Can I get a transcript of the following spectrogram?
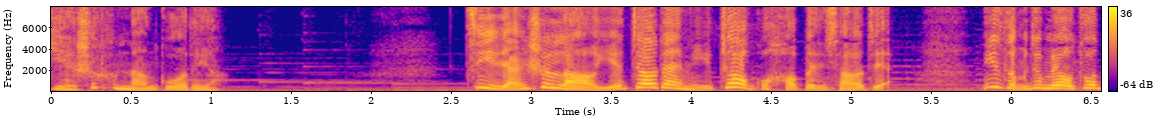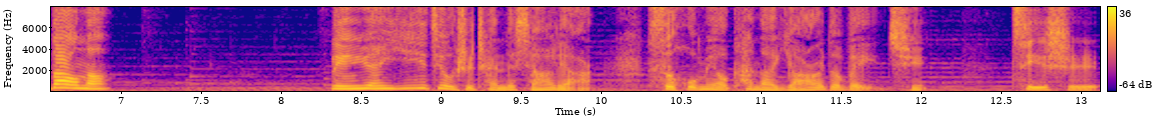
也是很难过的呀。既然是老爷交代你照顾好本小姐，你怎么就没有做到呢？”林渊依旧是沉着小脸儿，似乎没有看到瑶儿的委屈。其实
